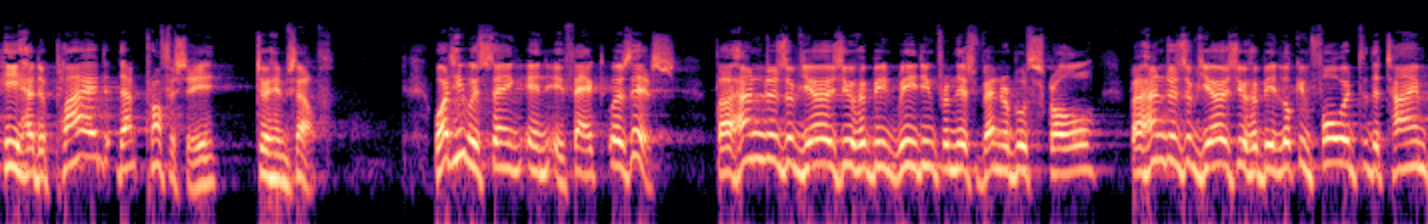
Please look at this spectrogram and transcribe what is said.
he had applied that prophecy to himself. What he was saying in effect was this. For hundreds of years you have been reading from this venerable scroll. For hundreds of years you have been looking forward to the time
